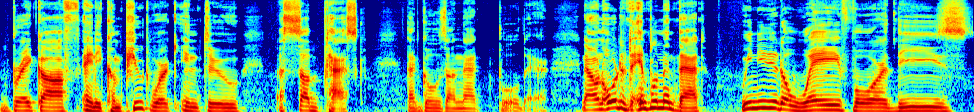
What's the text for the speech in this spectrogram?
break off any compute work into a subtask that goes on that pool there. Now, in order to implement that, we needed a way for these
